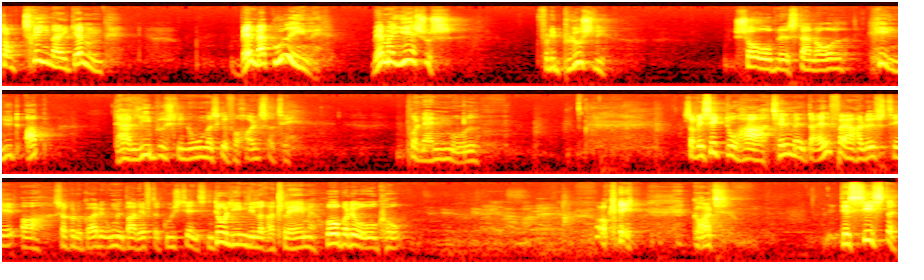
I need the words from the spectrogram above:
doktriner igennem. Hvem er Gud egentlig? Hvem er Jesus? Fordi pludselig så åbnes der noget helt nyt op. Der er lige pludselig nogen, man skal forholde sig til på en anden måde. Så hvis ikke du har tilmeldt dig alfa og har lyst til, og så kan du gøre det umiddelbart efter gudstjenesten. Det var lige en lille reklame. Håber det var ok. Okay, godt. Det sidste,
